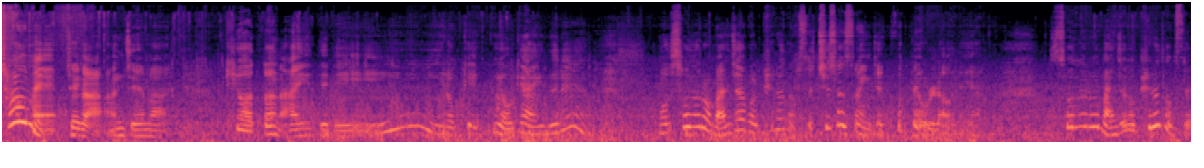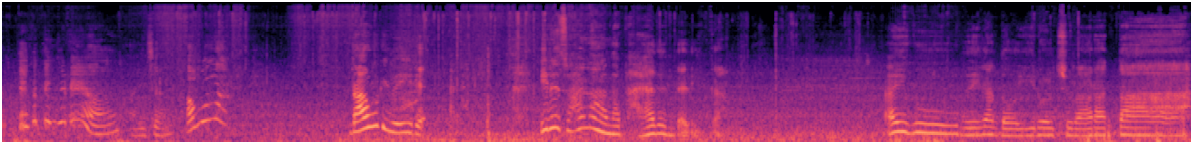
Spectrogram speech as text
처음에 제가 이제 막 키웠던 아이들이 이렇게 있고 여기 아이들은 뭐 손으로 만져볼 필요도 없어요. 취사성 이제 콧대 올라오네요. 손으로 만져볼 필요도 없어요. 땡글땡글해요. 완전. 어머나! 라울이 왜 이래? 이래서 하나하나 봐야 된다니까. 아이고 내가 너 이럴 줄 알았다.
